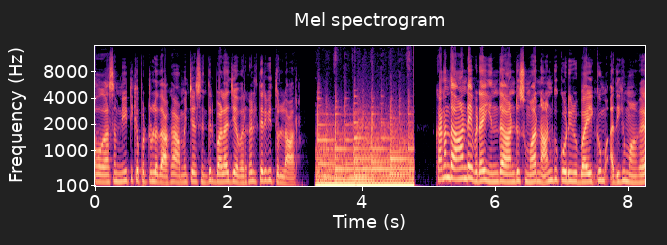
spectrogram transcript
அவகாசம் நீட்டிக்கப்பட்டுள்ளதாக அமைச்சர் செந்தில் பாலாஜி அவர்கள் தெரிவித்துள்ளார். கடந்த ஆண்டை விட இந்த ஆண்டு சுமார் நான்கு கோடி ரூபாய்க்கும் அதிகமாக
